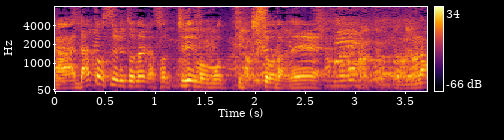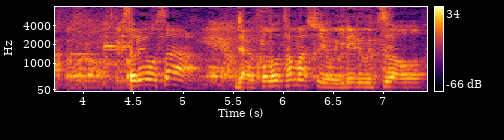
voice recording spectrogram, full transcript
あだとするとなんかそっちでも持ってきそうだね。あらそれをさじゃあこの魂を入れる器を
